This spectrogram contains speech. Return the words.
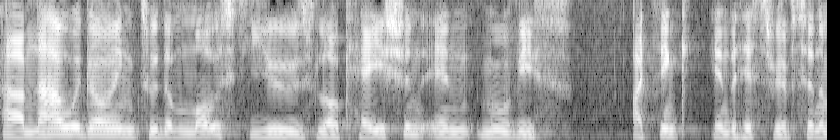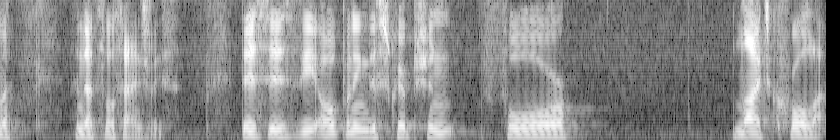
Um, now we're going to the most used location in movies, I think, in the history of cinema, and that's Los Angeles. This is the opening description for Nightcrawler.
